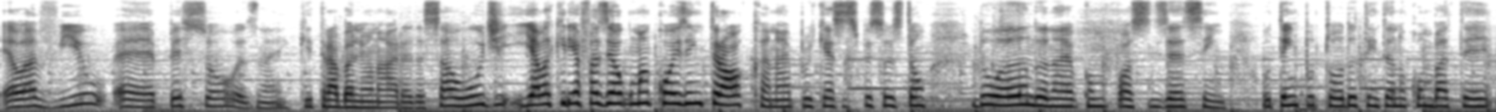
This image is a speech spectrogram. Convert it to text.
Ela viu é, pessoas, né, que trabalham na área da saúde e ela queria fazer alguma coisa em troca, né? Porque essas pessoas estão doando, né? Como posso dizer assim, o tempo todo tentando combater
